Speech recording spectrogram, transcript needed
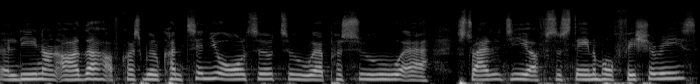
uh, lean on other. Of course, we'll continue also to uh, pursue a strategy of sustainable fisheries,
